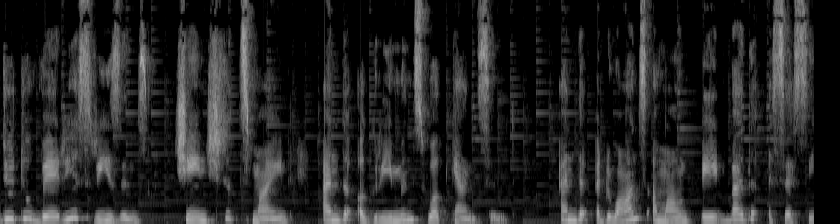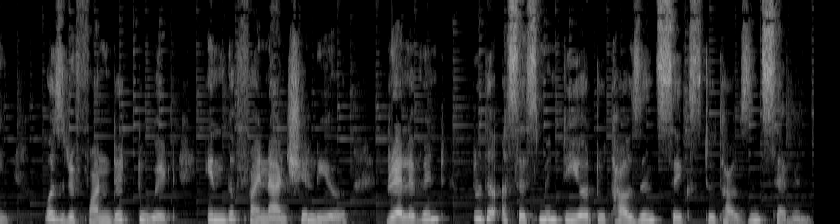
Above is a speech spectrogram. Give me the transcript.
due to various reasons, changed its mind and the agreements were cancelled, and the advance amount paid by the assessee was refunded to it in the financial year relevant to the assessment year 2006 2007.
